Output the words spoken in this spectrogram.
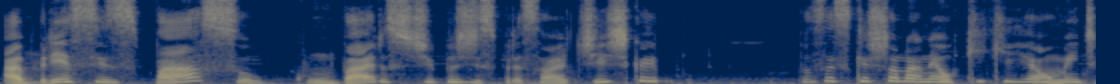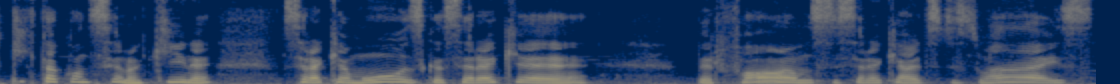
abrir esse espaço com vários tipos de expressão artística e vocês questionar, né, o que, que realmente, o que está acontecendo aqui, né? Será que é música? Será que é performance? Será que é artes visuais?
